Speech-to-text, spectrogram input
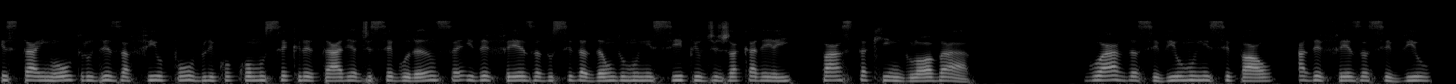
está em outro desafio público como secretária de Segurança e Defesa do Cidadão do município de Jacareí, pasta que engloba a Guarda Civil Municipal, a Defesa Civil,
